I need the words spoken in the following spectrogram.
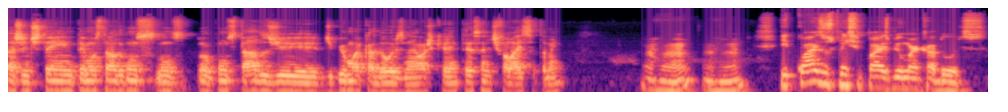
a gente tem, tem mostrado alguns, uns, alguns dados de, de biomarcadores, né? Eu acho que é interessante falar isso também. Uhum, uhum. E quais os principais biomarcadores?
